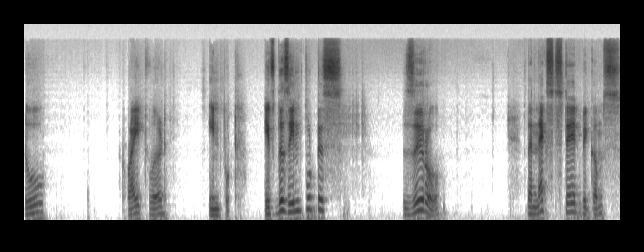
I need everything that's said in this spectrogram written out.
do write word input. If this input is 0 the next state becomes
